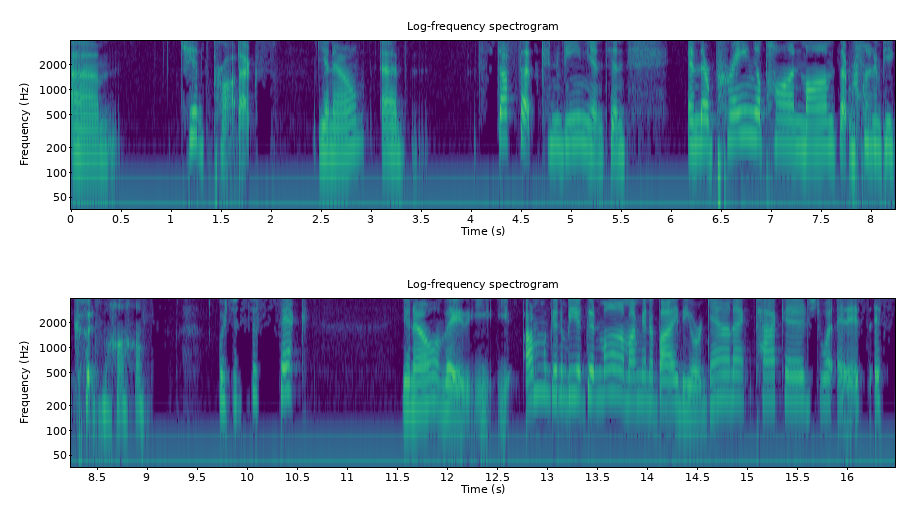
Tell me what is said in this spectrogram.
um, kids products you know uh, stuff that's convenient and and they're preying upon moms that want to be good moms which is just sick you know, they. You, I'm going to be a good mom. I'm going to buy the organic packaged. What it's it's.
